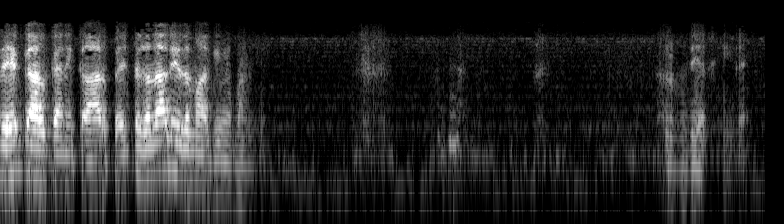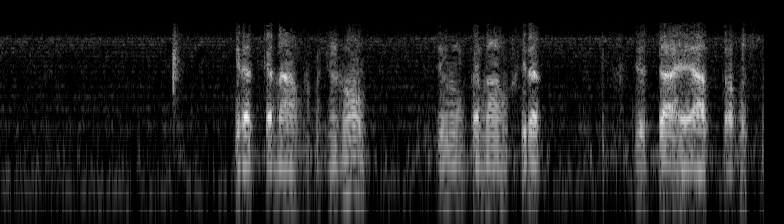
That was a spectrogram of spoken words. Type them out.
دے ایک گال کہنی کار پہ، تے غزالی زمان کی میں بن گئی خیرت کا نام جنوں جنوں کا نام خیرت جو چاہے آپ کا حسن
